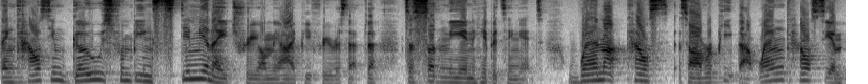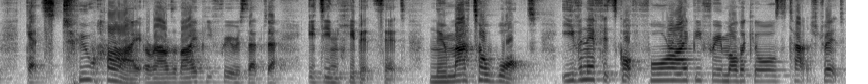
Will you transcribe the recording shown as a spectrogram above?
then calcium goes from being stimulatory on the IP3 receptor to suddenly inhibiting it. When that calcium, so I'll repeat that, when calcium gets too high around an IP3 receptor, it inhibits it, no matter what. Even if it's got four IP3 molecules attached to it,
